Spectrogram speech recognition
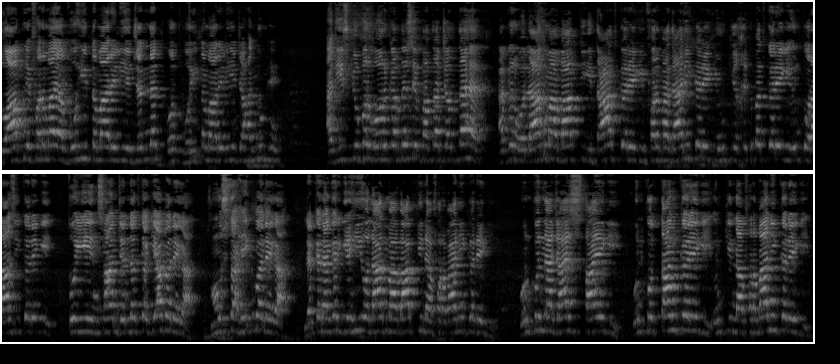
तो आपने फरमाया, वही तुम्हारे लिए जन्नत और वही तुम्हारे लिए जहन्नुम है। हदीस के ऊपर गौर करने से पता चलता है, अगर औलाद माँ बाप की इतात करेगी, फरमादारी करेगी, उनकी खिदमत करेगी, उनको राज़ी करेगी तो ये इंसान जन्नत का क्या बनेगा? मुस्तक बनेगा। लेकिन अगर यही औलाद माँ बाप की नाफरमानी करेगी, उनको नाजायज सताएगी उनको तंग करेगी, उनकी नाफरमानी करेगी,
